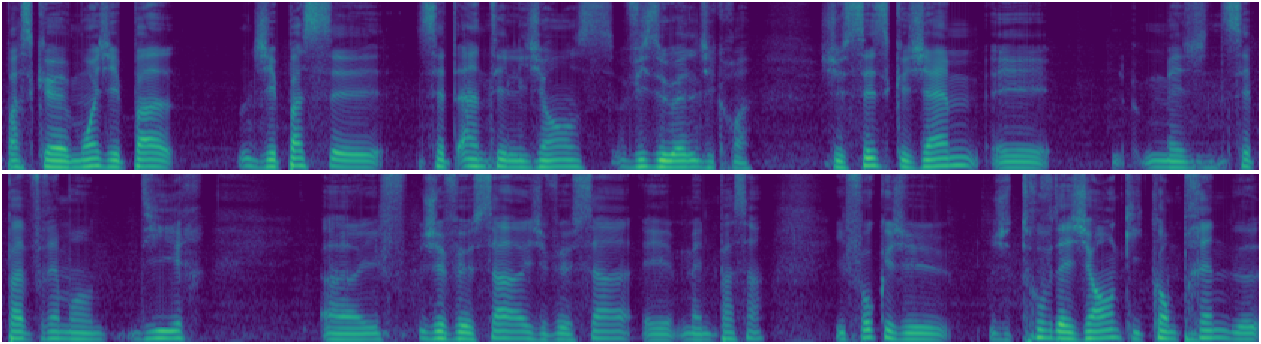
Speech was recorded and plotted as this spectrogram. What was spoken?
parce que moi, j'ai pas, j'ai pas ce- cette intelligence visuelle, je crois. Je sais ce que j'aime, et, mais je ne sais pas vraiment dire euh, je veux ça, je veux ça, et même pas ça. Il faut que je, je trouve des gens qui comprennent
